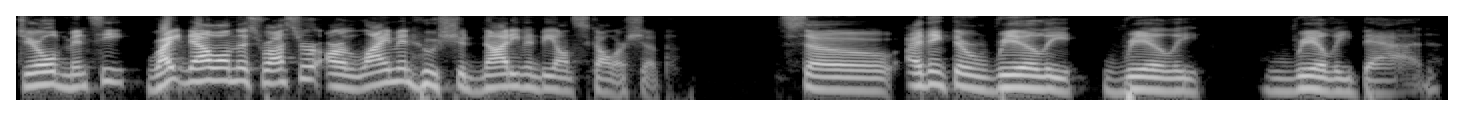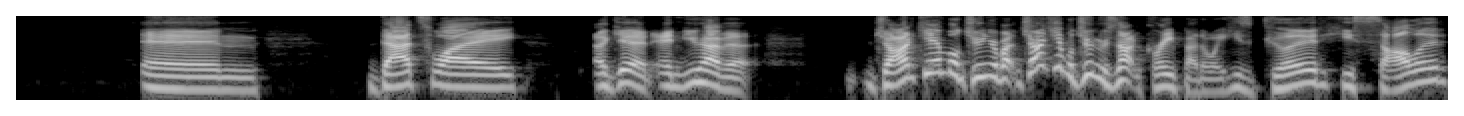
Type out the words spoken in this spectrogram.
Gerald Mincey right now on this roster are linemen who should not even be on scholarship. So I think they're really, really, really bad. And that's why, again, and you have a John Campbell Jr. But John Campbell Jr. is not great, by the way. He's good. He's solid.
